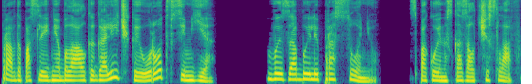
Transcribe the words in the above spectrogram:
правда, последняя была алкоголичкой, урод в семье. Вы забыли про Соню спокойно сказал Числав.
